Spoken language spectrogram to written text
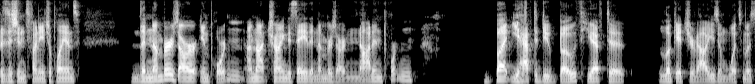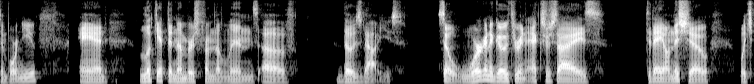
physicians' financial plans. The numbers are important. I'm not trying to say the numbers are not important, but you have to do both. You have to look at your values and what's most important to you. And look at the numbers from the lens of those values. So, we're going to go through an exercise today on this show, which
